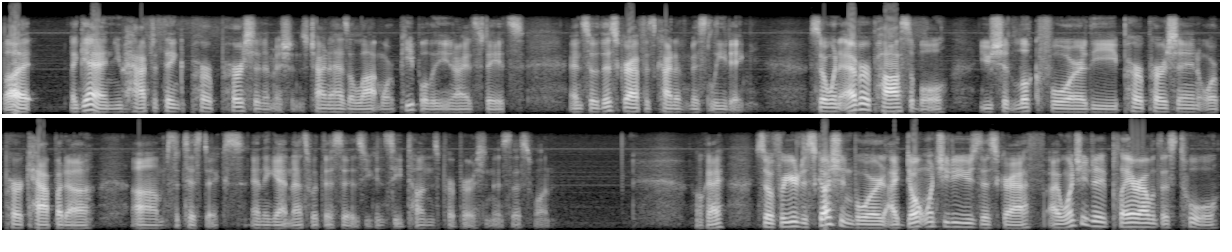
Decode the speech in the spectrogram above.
but again, you have to think per person emissions. China has a lot more people than the United States, and so this graph is kind of misleading. So whenever possible, you should look for the per person or per capita um, statistics. And again, that's what this is. You can see tons per person is this one. Okay, so for your discussion board, I don't want you to use this graph. I want you to play around with this tool.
